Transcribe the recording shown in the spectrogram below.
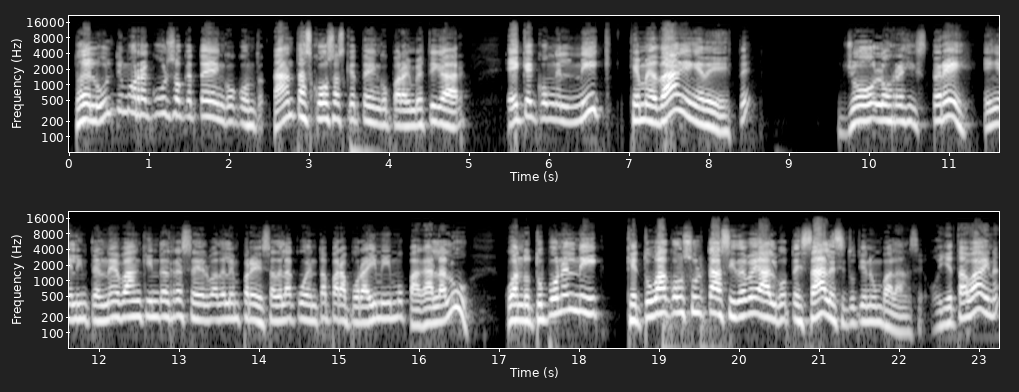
Entonces, el último recurso que tengo, con tantas cosas que tengo para investigar, es que con el NIC que me dan en el este, yo lo registré en el Internet Banking del Reserva de la empresa, de la cuenta, para por ahí mismo pagar la luz. Cuando tú pones el NIC, que tú vas a consultar si debe algo, te sale si tú tienes un balance. Oye, esta vaina.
